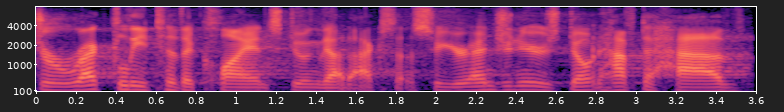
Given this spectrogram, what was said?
directly to the clients doing that access. So your engineers don't have to have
